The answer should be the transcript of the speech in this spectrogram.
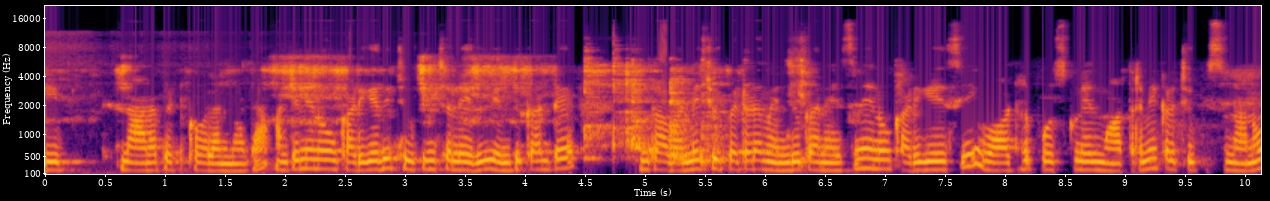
ఈ నానబెట్టుకోవాలన్నమాట అంటే నేను కడిగేది చూపించలేదు. ఎందుకంటే ఇంకా అవన్నీ చూపెట్టడం ఎందుకనేసి నేను కడిగేసి వాటర్ పోసుకునేది మాత్రమే ఇక్కడ చూపిస్తున్నాను.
